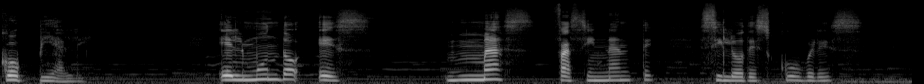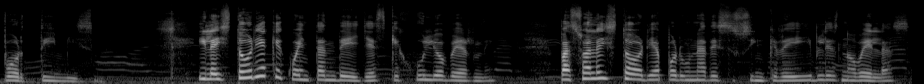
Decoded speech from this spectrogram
Cópiale. El mundo es más fascinante si lo descubres por ti misma. Y la historia que cuentan de ella es que Julio Verne pasó a la historia por una de sus increíbles novelas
